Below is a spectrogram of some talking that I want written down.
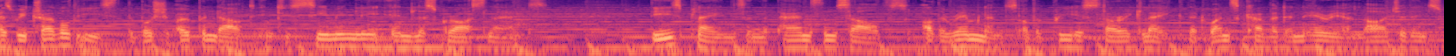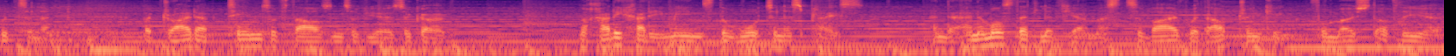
As we travelled east, the bush opened out into seemingly endless grasslands. These plains and the pans themselves are the remnants of a prehistoric lake that once covered an area larger than Switzerland, but dried up tens of thousands of years ago. Makgadikgadi means the waterless place, and the animals that live here must survive without drinking for most of the year.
